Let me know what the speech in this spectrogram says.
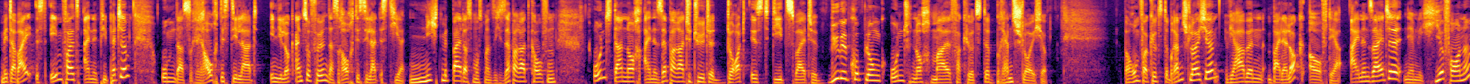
Mit dabei ist ebenfalls eine Pipette, um das Rauchdestillat in die Lok einzufüllen. Das Rauchdestillat ist hier nicht mit bei, das muss man sich separat kaufen. Und dann noch eine separate Tüte, dort ist die zweite Bügelkupplung und nochmal verkürzte Bremsschläuche. Warum verkürzte Bremsschläuche? Wir haben bei der Lok auf der einen Seite, nämlich hier vorne,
